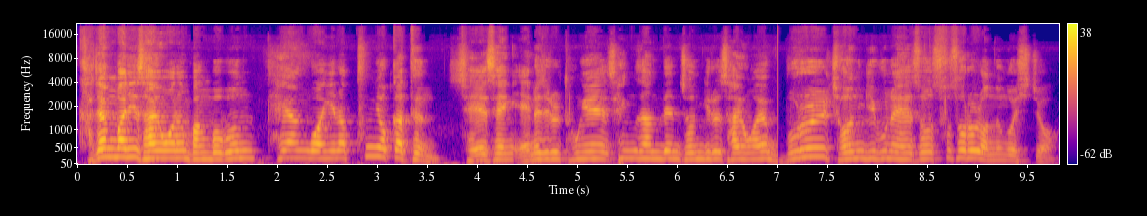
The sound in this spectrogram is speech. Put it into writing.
가장 많이 사용하는 방법은 태양광이나 풍력 같은 재생 에너지를 통해 생산된 전기를 사용하여 물을 전기분해해서 수소를 얻는 것이죠.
